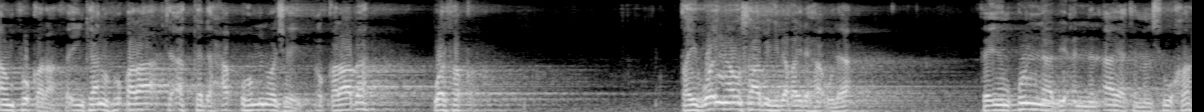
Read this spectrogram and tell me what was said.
أم فقراء فإن كانوا فقراء تأكد حقهم من وجهين القرابة والفقر. طيب وإن أوصى به لغير هؤلاء فإن قلنا بأن الآية منسوخة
